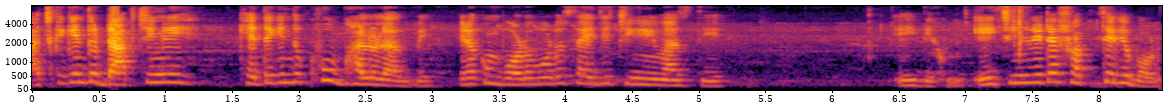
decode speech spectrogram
আজকে কিন্তু ডাব চিংড়ি খেতে কিন্তু খুব ভালো লাগবে। এরকম বড় বড় সাইজের চিংড়ি মাছ দিয়ে। এই দেখুন, এই চিংড়িটা সব থেকে বড়।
